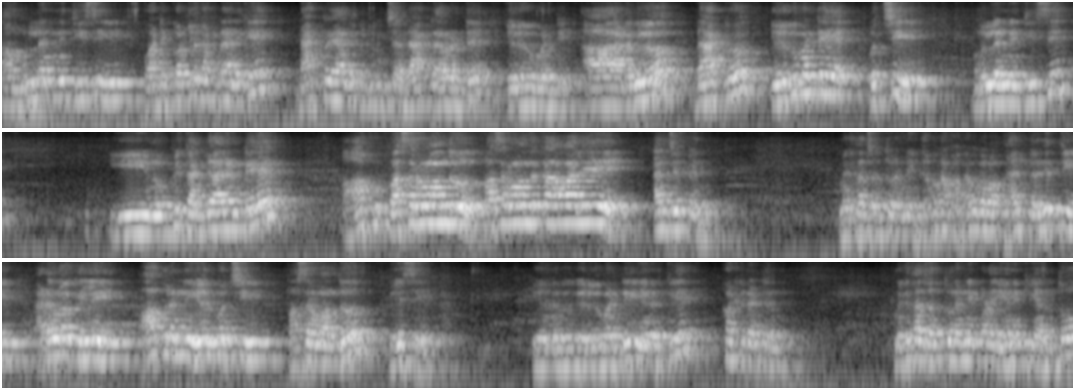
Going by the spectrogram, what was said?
ఆ ముళ్ళన్నీ తీసి వాటి కట్లు కట్టడానికి డాక్టర్ గారిని పిలిపించారు. డాక్టర్ ఎవరంటే ఎలుగుబంటి. ఆ అడవిలో డాక్టర్ ఎలుగుబంటి వచ్చి ముళ్ళన్నీ తీసి ఈ నొప్పి తగ్గాలంటే ఆకు పసర మందు పసర మందు కావాలి అని చెప్పింది. మిగతా జంతువులన్నీ గబగబా గబగబా దారి పరిగెత్తి అడవిలోకి వెళ్ళి ఆకులన్నీ ఏరుకొచ్చి పసర మందు వేసి ఏనుగు ఎలుగుబంటి ఏనుగుకి కట్టు కట్టింది. మిగతా జంతువులన్నీ కూడా ఏనుగుకి ఎంతో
